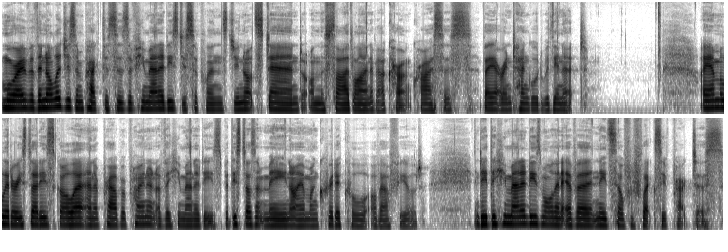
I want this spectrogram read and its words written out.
Moreover, the knowledges and practices of humanities disciplines do not stand on the sideline of our current crisis, they are entangled within it. I am a literary studies scholar and a proud proponent of the humanities, but this doesn't mean I am uncritical of our field. Indeed, the humanities more than ever need self reflexive practice.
